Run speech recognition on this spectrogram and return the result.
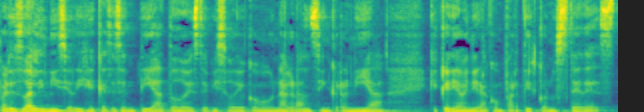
Por eso al inicio dije que se sentía todo este episodio como una gran sincronía que quería venir a compartir con ustedes.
